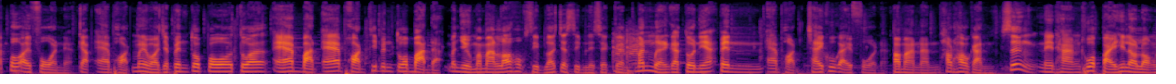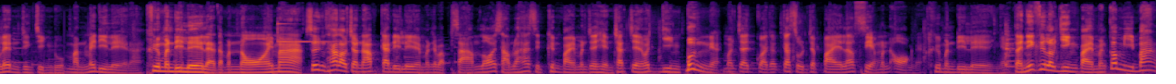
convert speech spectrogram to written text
Apple iPhone เนี่ย กับ AirPods ไม่ว่าจะเป็นตัวโปรตัว AirBud AirPod ที่เป็นตัวบัตรอะมันอยู่ประมาณ 160 170มิลลิเซคันมันเหมือนกับตัวเนี้ยเป็น AirPod ใช้คู่กับ iPhone อะประมาณนั้นเท่า ๆกัน ซึ่งในทางทั่วไปที่เราลองเล่นจริง ๆ ดูมันไม่ดีเลย์นะคือมันดีเลย์แหละแต่มันน้อยมาก ซึ่งถ้าเราจะนับการดีเลย์มันจะแบบ300 350 ขึ้นไปมันจะเห็นชัดเจนว่ายิงปึ้งเนี่ยมันจะกว่าจะกระสุนจะไปแล้วเสียงมันออกเนี่ยคือมันดีเลย์อย่างเงี้ยแต่นี่คือเรายิงไปมันก็มีบ้าง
